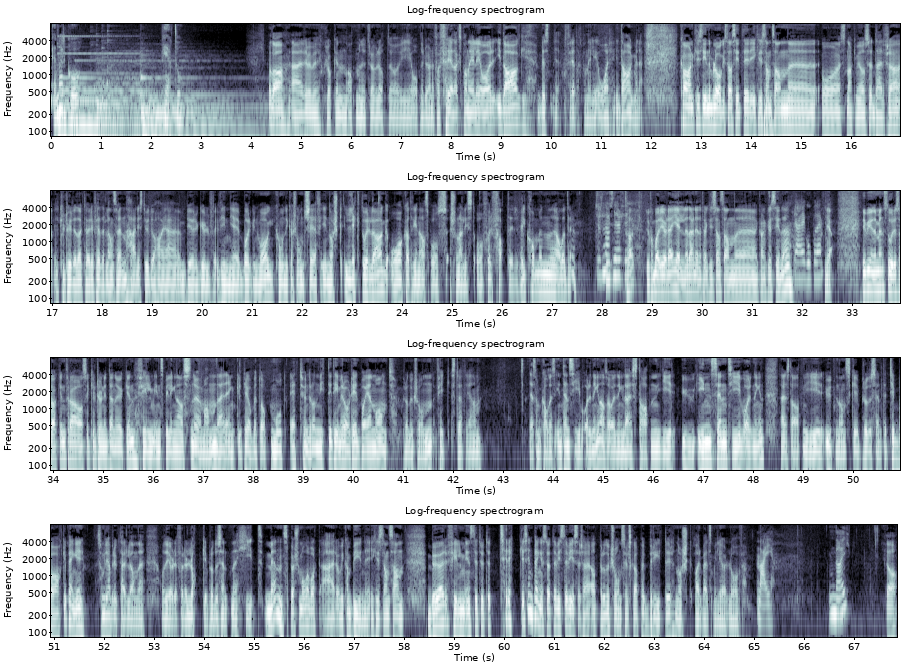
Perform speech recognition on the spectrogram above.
NRK P2. Og da er klokken 18 minutter over åtte, og vi åpner dørene for Fredagspanelet i år. I dag best... Fredagspanelet i år. I dag, mener jeg. Karen Kristine Blågestad sitter i Kristiansand eh, og snakker med oss derfra. Kulturredaktør i Fedrelandsvennen. Her i studio har jeg Bjørgulf Vinje Borgundvåg, kommunikasjonssjef i Norsk Lektorlag, og Katrine Aspås, journalist og forfatter. Velkommen, alle tre. Tusen takk. Takk. Du får bare gjøre deg gjeldende der nede fra Kristiansand, eh, Karen Kristine. Jeg er god på det. Ja. Vi begynner med den store saken fra oss i Kulturnytt denne uken. Filminnspillingen av 'Snømannen', der enkelte jobbet opp mot 190 timer overtid på én måned. Produksjonen fikk støtte gjennom det som kalles intensivordningen, altså ordningen der staten gir uinsentivordningen, der staten gir utenlandske produsenter tilbake penger som de har brukt her i landet, og det gjør det for å lokke produsentene hit. Men spørsmålet vårt er, og vi kan begynne i Kristiansand, bør Filminstituttet trekke sin pengestøtte hvis det viser seg at produksjonsselskapet bryter norsk arbeidsmiljølov? Nei. Nei. Ja,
